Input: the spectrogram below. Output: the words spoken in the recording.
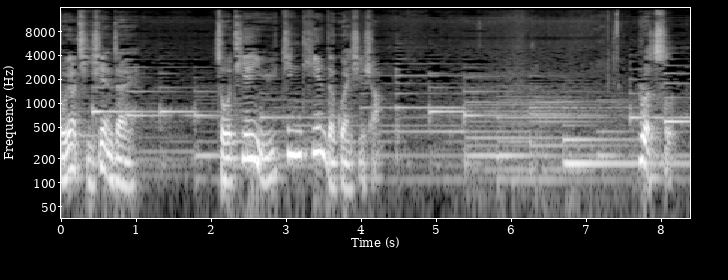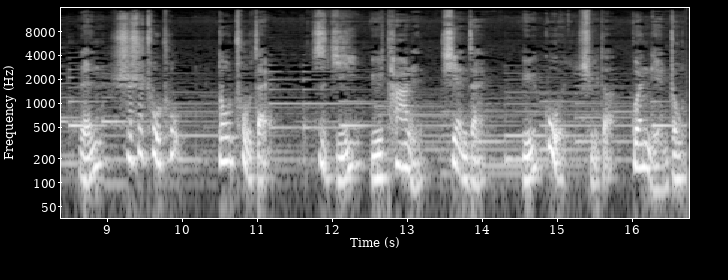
主要体现在昨天与今天的关系上。若此，人时时处处都处在自己与他人、现在与过去的关联中。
